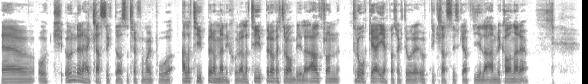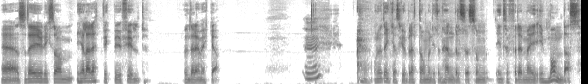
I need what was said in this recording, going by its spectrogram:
Eh, och under det här Classic då så träffar man ju på alla typer av människor, alla typer av veteranbilar, allt från tråkiga epatraktorer upp till klassiska fila amerikanare. Eh, så det är ju liksom, hela Rättvik blir ju fylld under en vecka. Mm. Och nu tänkte jag skulle berätta om en liten händelse som inträffade mig i måndags.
